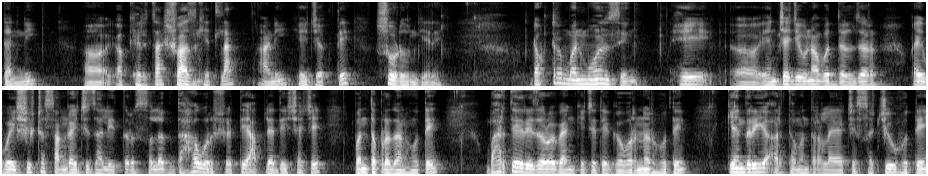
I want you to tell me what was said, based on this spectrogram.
त्यांनी अखेरचा श्वास घेतला आणि हे जग ते सोडून गेले. डॉक्टर मनमोहन सिंग हे यांच्या जीवनाबद्दल जर काही वैशिष्ट्य सांगायची झाली तर सलग दहा वर्ष ते आपल्या देशाचे पंतप्रधान होते. भारतीय रिझर्व्ह बँकेचे ते गव्हर्नर होते. केंद्रीय अर्थमंत्रालयाचे सचिव होते.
